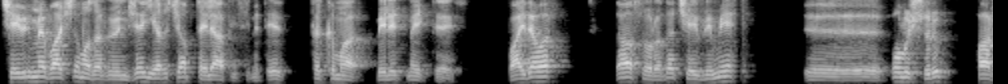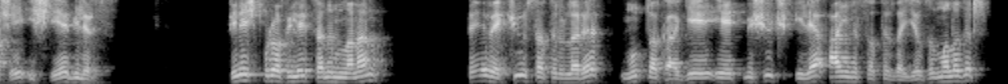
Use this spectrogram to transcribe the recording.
Çevrime başlamadan önce yarıçap telafisini te, takıma belirtmekte fayda var. Daha sonra da çevrimi e, oluşturup parçayı işleyebiliriz. Finish profili tanımlanan P ve Q satırları mutlaka G73 ile aynı satırda yazılmalıdır.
